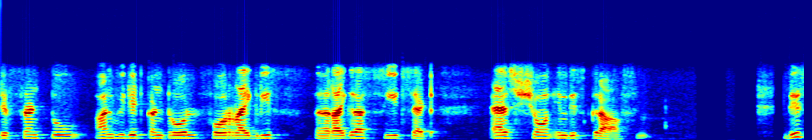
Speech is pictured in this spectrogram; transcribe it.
different to unweeded control for ryegrass, uh, ryegrass seed set as shown in this graph. This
